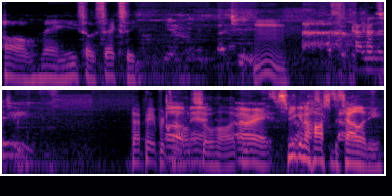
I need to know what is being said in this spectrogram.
oh man, he's so sexy. Mm. That paper Oh, towel's so hot. All right. Speaking of hospitality,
